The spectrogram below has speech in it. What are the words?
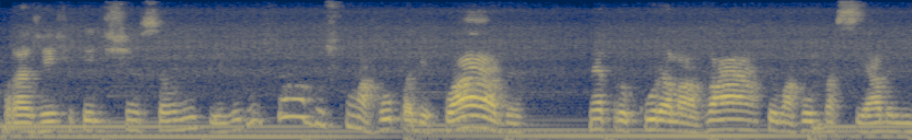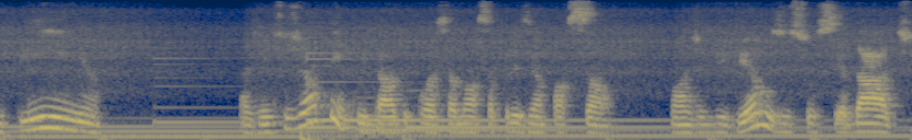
Para a gente ter distinção e limpeza. A gente então, busca uma roupa adequada, né, procura lavar, ter uma roupa aseada limpinha. A gente já tem cuidado com essa nossa apresentação. Nós vivemos em sociedade.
